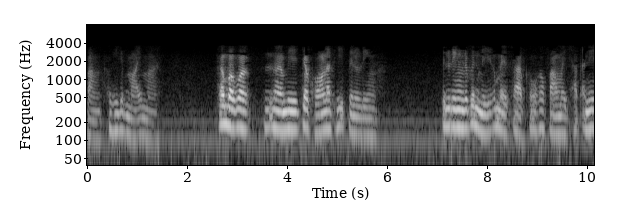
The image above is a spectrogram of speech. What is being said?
ฟังเขาเขียนจดหมายมาเขาบอกว่ามีเจ้าของลัทธิเป็นลิง เป็นลิงหรือเป็นหมีก็ไม่ทราบเขาเขาฟังไม่ชัด อันนี้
